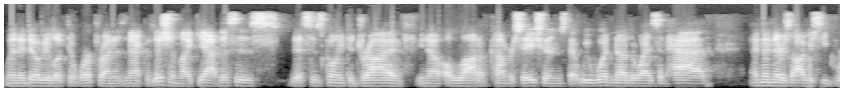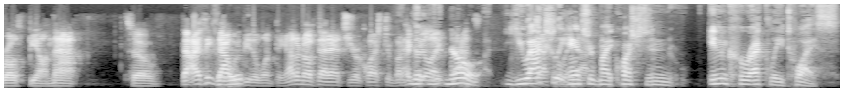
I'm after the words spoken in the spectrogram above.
when Adobe looked at Workfront as an acquisition, like yeah, this is this is going to drive you know a lot of conversations that we wouldn't otherwise have had. And then there's obviously growth beyond that. So I think that would be the one thing. I don't know if that answers your question, but I feel like no. You actually answered that. my question incorrectly twice.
